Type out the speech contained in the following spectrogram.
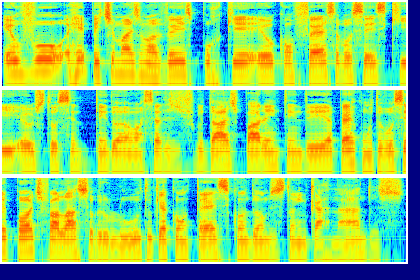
Eu vou repetir mais uma vez porque eu confesso a vocês que eu estou sendo, tendo uma certa dificuldade para entender a pergunta. Você pode falar sobre o luto que acontece quando ambos estão encarnados?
